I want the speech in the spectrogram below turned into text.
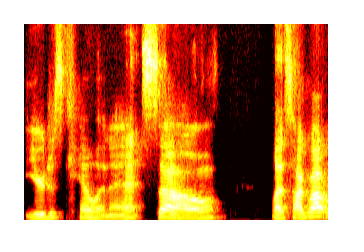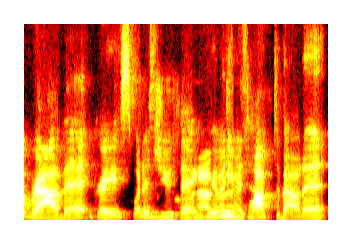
you're just killing it. So let's talk about Rabbit. Grace, what did you think? We haven't even talked about it.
